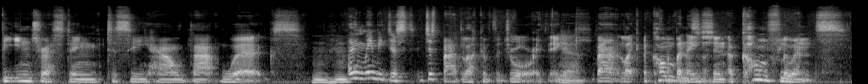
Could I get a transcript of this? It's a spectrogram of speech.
be interesting to see how that works. I think maybe just just bad luck of the draw. I think Mm-hmm. Yeah. bad like a combination, a confluence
